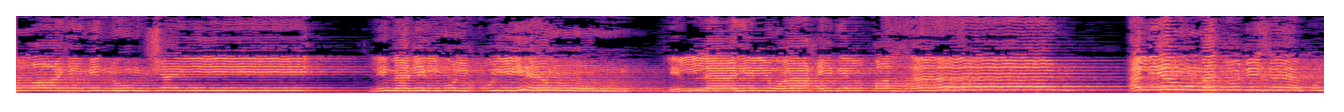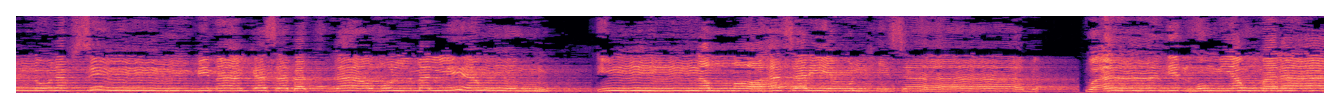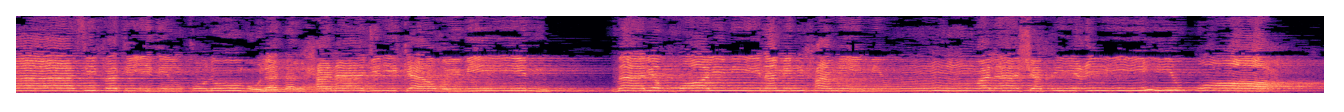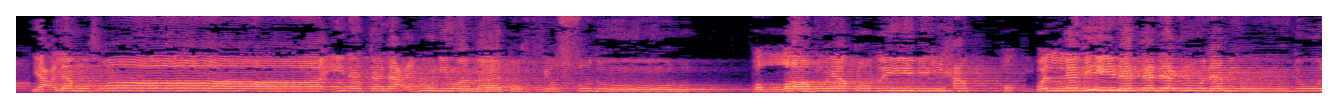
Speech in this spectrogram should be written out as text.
الله منهم شيء. لمن الملك اليوم؟ لله الواحد القهار. اليوم تجزى كل نفس بما كسبت لا ظلم اليوم. إن الله سريع الحساب. وأنذرهم يوم لازفة إذ القلوب لدى الحناجر كاظمين ما للظالمين من حميم ولا شفيع يطاع يعلم خائنة الأعين وما تخفي الصدور والله يقضي بالحق والذين تدعون من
